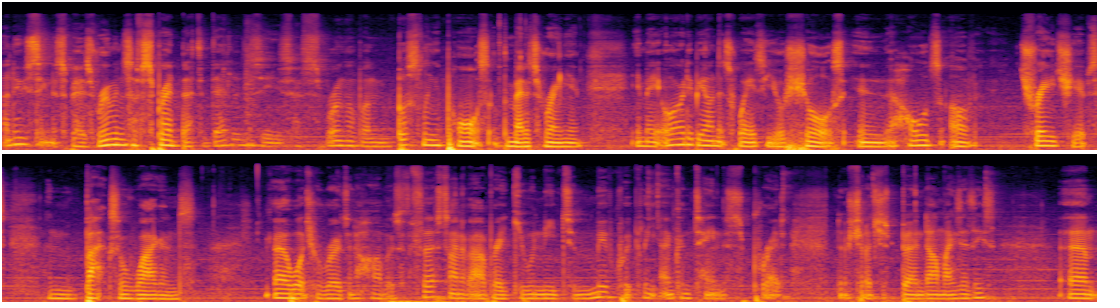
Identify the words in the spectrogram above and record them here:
a new sickness appears. Rumours have spread that a deadly disease has sprung up on bustling ports of the Mediterranean. It may already be on its way to your shores in the holds of trade ships and backs of wagons. Uh, watch your roads and harbours. For the first sign of outbreak, you will need to move quickly and contain the spread. No, should I just burn down my cities? Um,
